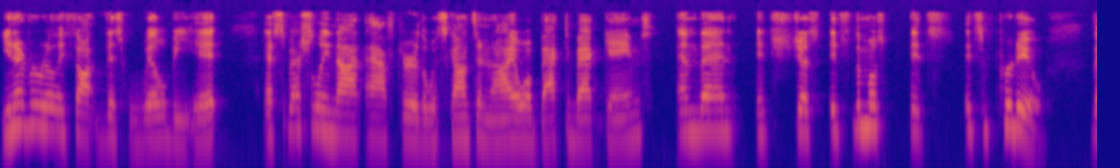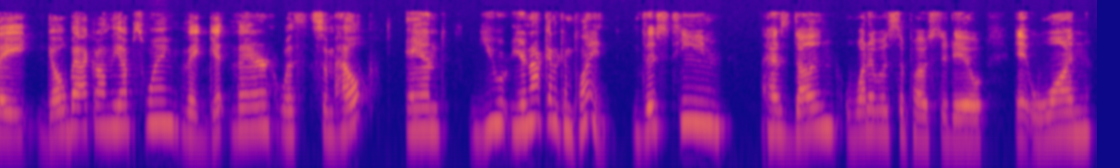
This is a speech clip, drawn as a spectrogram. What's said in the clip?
You never really thought this will be it, especially not after the Wisconsin and Iowa back-to-back games. And then it's just it's the most it's it's Purdue. They go back on the upswing. They get there with some help, and you you're not going to complain. This team has done what it was supposed to do. It won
